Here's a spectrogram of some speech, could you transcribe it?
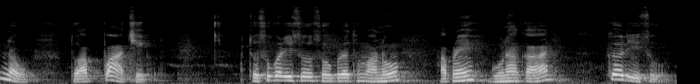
નવ. તો આ પાંચ એક. તો શું કરીશું? સૌપ્રથમ આનો આપણે ગુણાકાર કરીશું.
